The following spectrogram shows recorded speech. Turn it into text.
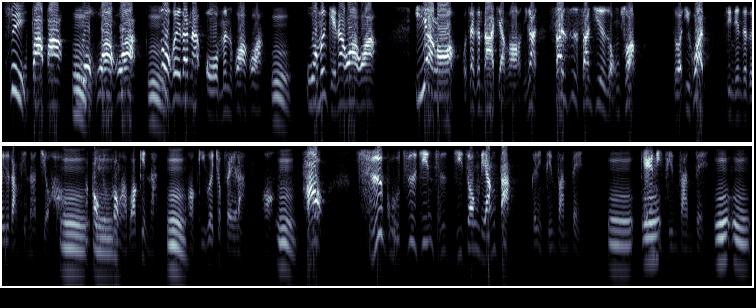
是。五八八，我花花，做回来呢，我们花花，嗯，我们给他花花，一样哦。我再跟大家讲哦，你看三四三七的融创，对吧？一换今天这个又涨停了就好，嗯，共就共啊，我要进啦，嗯，哦，机会就飞了，哦，嗯，好，持股资金只集中两档，给你平翻倍。嗯，给你平翻倍。嗯嗯，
